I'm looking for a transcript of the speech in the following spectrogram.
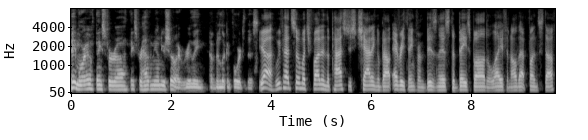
Hey Mario, thanks for uh, thanks for having me on your show. I really I've been looking forward to this. Yeah, we've had so much fun in the past just chatting about everything from business to baseball to life and all that fun stuff.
